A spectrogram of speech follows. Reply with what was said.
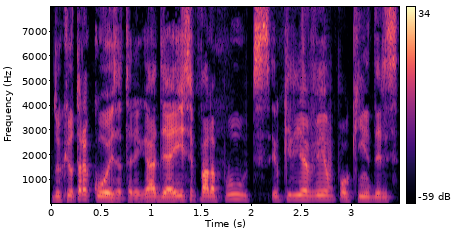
do que outra coisa, tá ligado? E aí você fala, putz, eu queria ver um pouquinho deles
